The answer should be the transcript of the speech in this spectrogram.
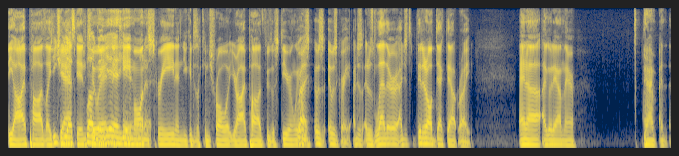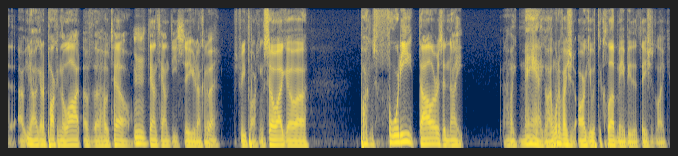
the iPod like GPS jacked into in, it. and it came yeah, on the screen, and you could just like, control it, your iPod through the steering wheel. It, was, Right. it was it was great. I just it was leather. I just did it all decked out right. And uh, I go down there, and I, I, you know I got to park in the lot of the hotel downtown DC. You're not going. Right. to street parking. So I go, uh, parking's forty dollars a night. I'm like, man, I go. I wonder if I should argue with the club maybe that they should like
